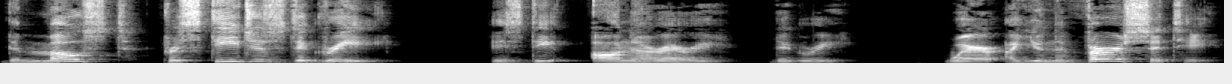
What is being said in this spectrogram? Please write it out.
The most prestigious degree is the honorary degree, where a university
